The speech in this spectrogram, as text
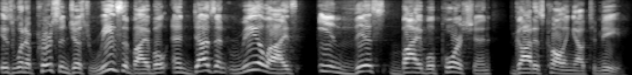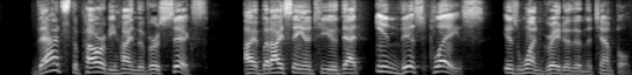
is when a person just reads the Bible and doesn't realize in this Bible portion, God is calling out to me. That's the power behind the verse 6. I, but I say unto you that in this place is one greater than the temple.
